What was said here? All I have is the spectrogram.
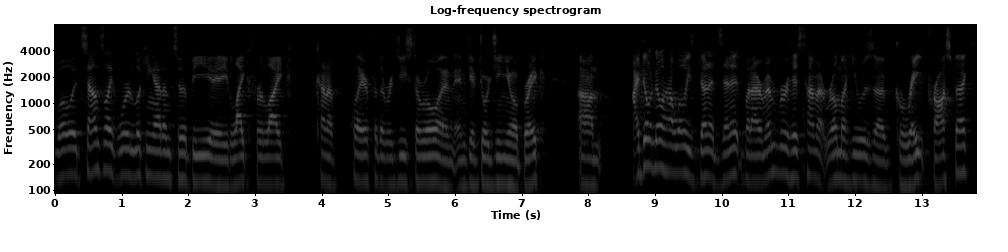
Well, it sounds like we're looking at him to be a like for like kind of player for the Regista role and, and give Jorginho a break. Um, I don't know how well he's done at Zenit, but I remember his time at Roma, he was a great prospect.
